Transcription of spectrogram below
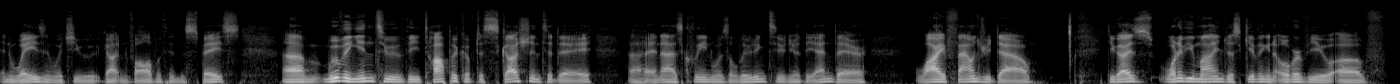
and ways in which you got involved within the space. Um, moving into the topic of discussion today, uh, and as Clean was alluding to near the end there, Y Foundry DAO? Do you guys, one of you mind just giving an overview of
